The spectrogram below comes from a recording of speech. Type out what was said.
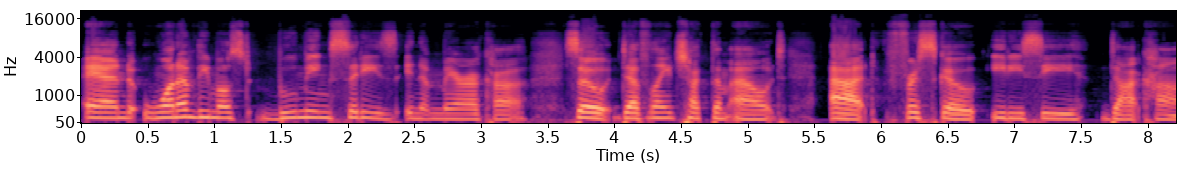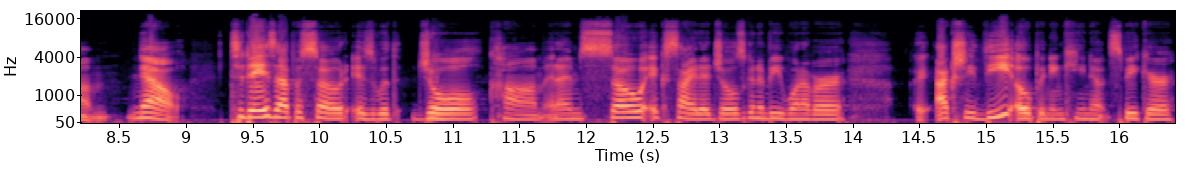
and one of the most booming cities in America. So definitely check them out at friscoedc.com. Now, today's episode is with Joel Comm, and I'm so excited. Joel's going to be one of our actually the opening keynote speaker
